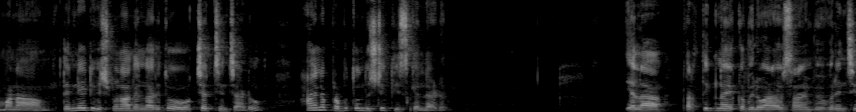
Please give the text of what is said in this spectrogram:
మన తెన్నేటి విశ్వనాథం గారితో చర్చించాడు. ఆయన ప్రభుత్వం దృష్టికి తీసుకెళ్ళాడు. ఎలా ప్రతిజ్ఞ యొక్క విలువ అవసరాన్ని వివరించి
